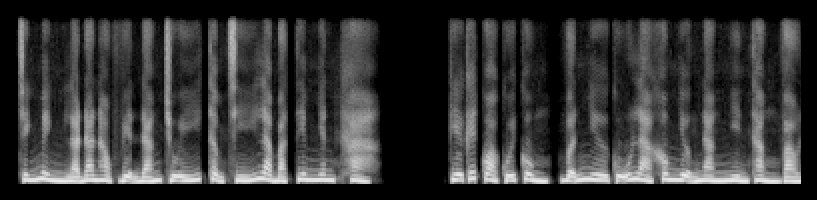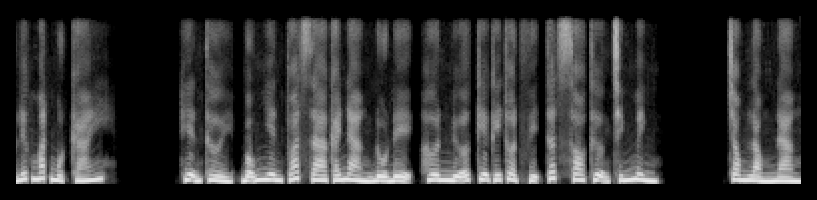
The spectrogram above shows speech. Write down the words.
Chính mình là đan học viện đáng chú ý, thậm chí là bạt tiêm nhân khả. Kia kết quả cuối cùng, vẫn như cũ là không nhượng nàng nhìn thẳng vào liếc mắt một cái. Hiện thời, bỗng nhiên toát ra cái nàng đồ đệ, hơn nữa kia kỹ thuật vị tất so thượng chính mình. Trong lòng nàng,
